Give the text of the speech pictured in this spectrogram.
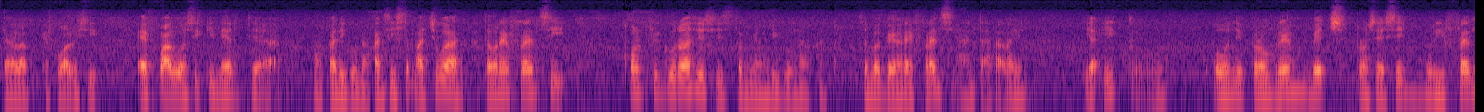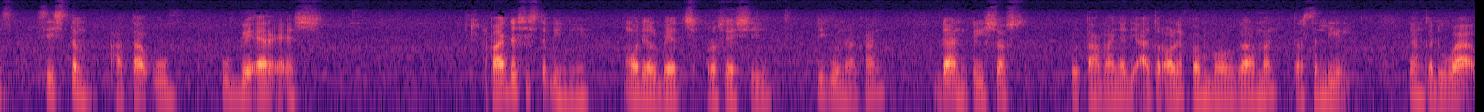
dalam evaluasi evaluasi kinerja maka digunakan sistem acuan atau referensi konfigurasi sistem yang digunakan sebagai referensi antara lain yaitu Uniprogram Batch Processing Reference System atau UBRS. Pada sistem ini, model batch processing digunakan dan resource utamanya diatur oleh pemrograman tersendiri. Yang kedua,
